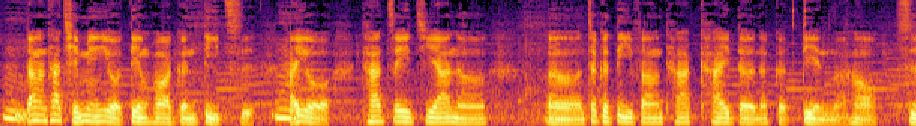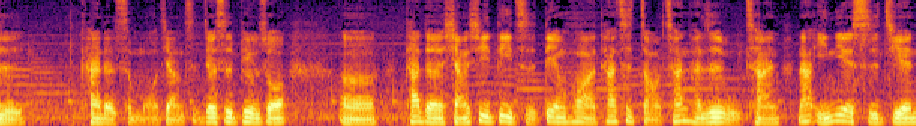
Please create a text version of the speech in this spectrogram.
嗯，当然，它前面也有电话跟地址，还有他这一家呢，呃，这个地方他开的那个店呢，哈，是开了什么这样子？就是譬如说，呃。它的详细地址、电话，它是早餐还是午餐？那营业时间，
